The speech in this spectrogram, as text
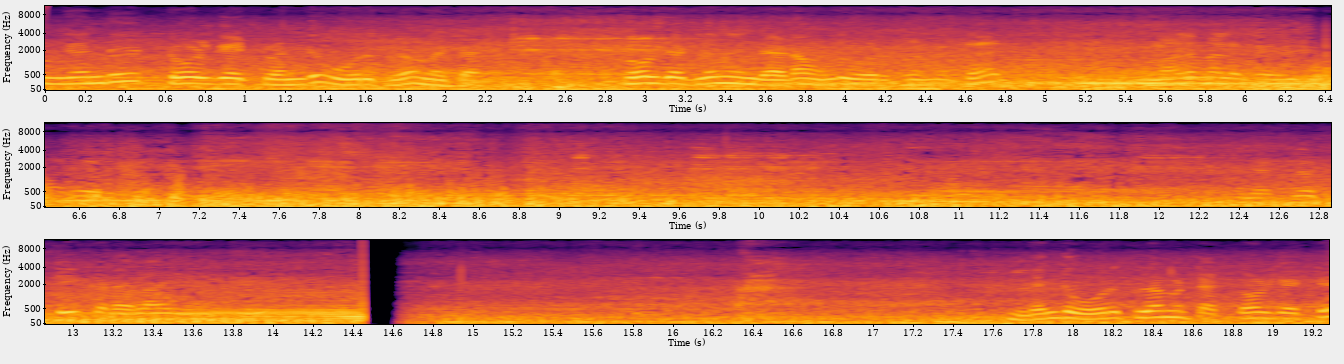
இங்கேருந்து டோல்கேட் வந்து ஒரு கிலோமீட்டர். டோல்கேட்லேருந்து இந்த இடம் வந்து ஒரு கிலோமீட்டர். மலை மேலே போய் மாதிரி இருக்கு இந்த இடத்துல டீ கடையெல்லாம் இங்கேருந்து ஒரு கிலோமீட்டர் டோல்கேட்டு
